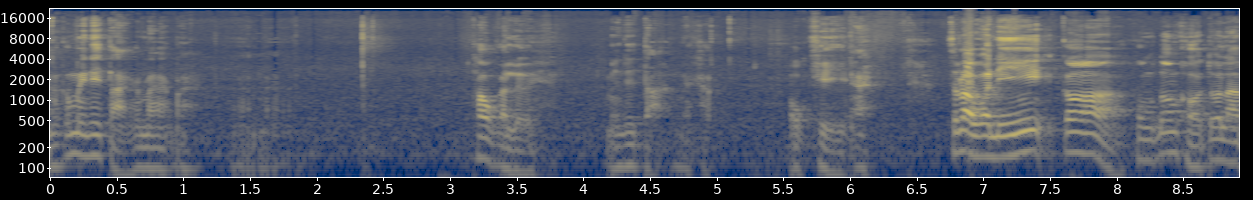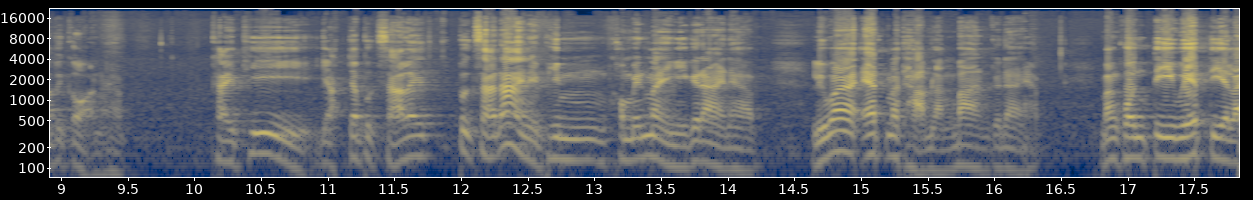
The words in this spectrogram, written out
มันก็ไม่ได้ต่างกันมากปะเท่ากันเลย ไม่ได้ต่างนะครับ โอเคอะสำหรับวันนี้ก็คงต้องขอตัวลาไปก่อนนะครับ ใครที่อยากจะปรึกษาอะไรปรึกษาได้เนี่ยพิมพ์คอมเมนต์มาอย่างนี้ก็ได้นะครับ หรือว่าแอดมาถามหลังบ้านก็ได้ครับ บางคนตีเวฟตีอะไร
